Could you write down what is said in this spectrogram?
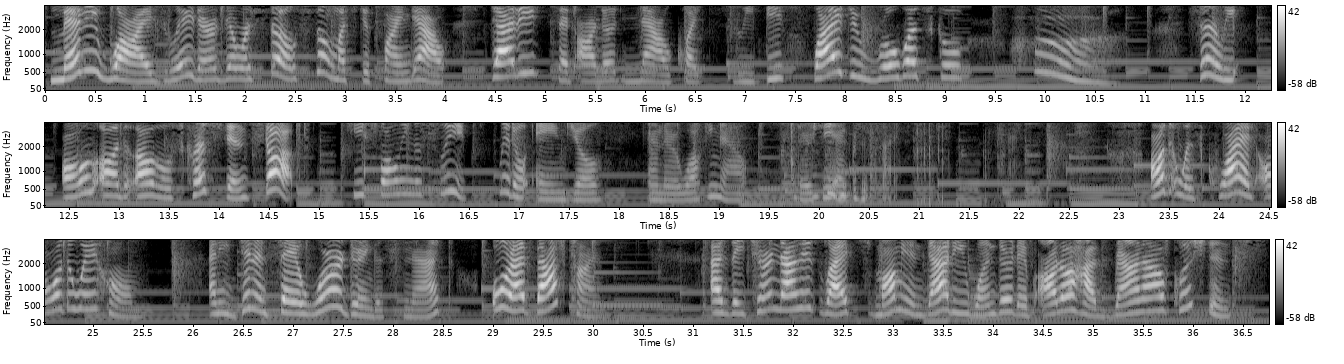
Many whys later, there was still so much to find out. Daddy, said Otto, now quite sleepy, why do robots go? Suddenly, all Otto's questions stopped. He's falling asleep, little angel. And they're walking out. There's the exit sign. Otto was quiet all the way home, and he didn't say a word during a snack or at bath time. As they turned out his lights, Mommy and Daddy wondered if Otto had ran out of questions.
